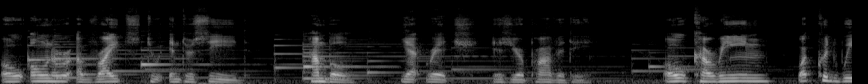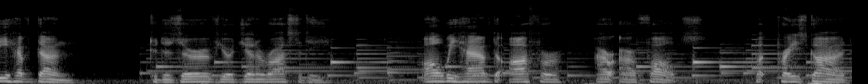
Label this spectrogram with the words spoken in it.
O owner of rights to intercede, Humble yet rich is your poverty. O Kareem, what could we have done to deserve your generosity? All we have to offer are our faults, but praise God,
